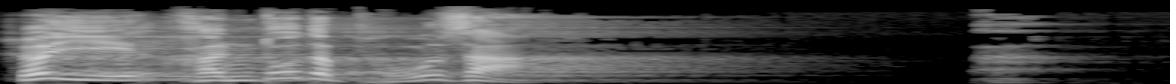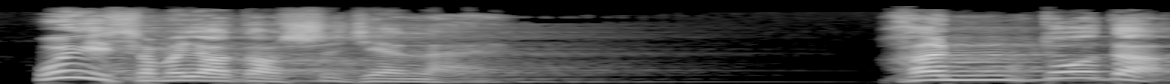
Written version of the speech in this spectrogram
所以很多的菩萨啊，为什么要到世间来？很多的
